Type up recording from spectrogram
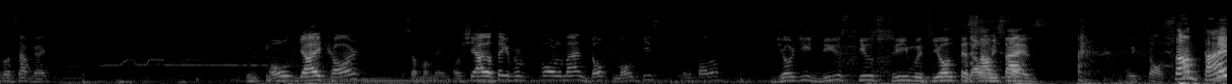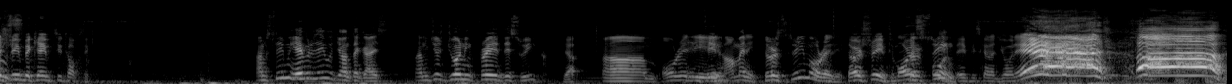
What's up, guys? Old guy car. What's up, my man? Oh out, thank you for follow man. Doc Monkeys with a follow. Georgi, do you still stream with Jonte No, sometimes? We stopped. Sometimes? That stream became too toxic. I'm streaming every day with Jonte, guys. I'm just joining Freddy this week. Yeah. Um, already, team. how many? Third stream already. Third stream. Tomorrow's Third stream. if he's gonna join. Yeah! Ah!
